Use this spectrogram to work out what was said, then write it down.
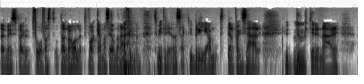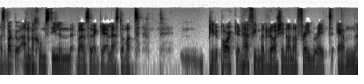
Amazing Spider-Man 2, fast åt andra hållet. Vad kan man säga om den här filmen? Som inte redan sagt, hur briljant den faktiskt är. Hur duktig den är. Alltså, bara animationsstilen var en sån där grej jag läste om att mm, Peter Parker i den här filmen rör sig i en annan framerate än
